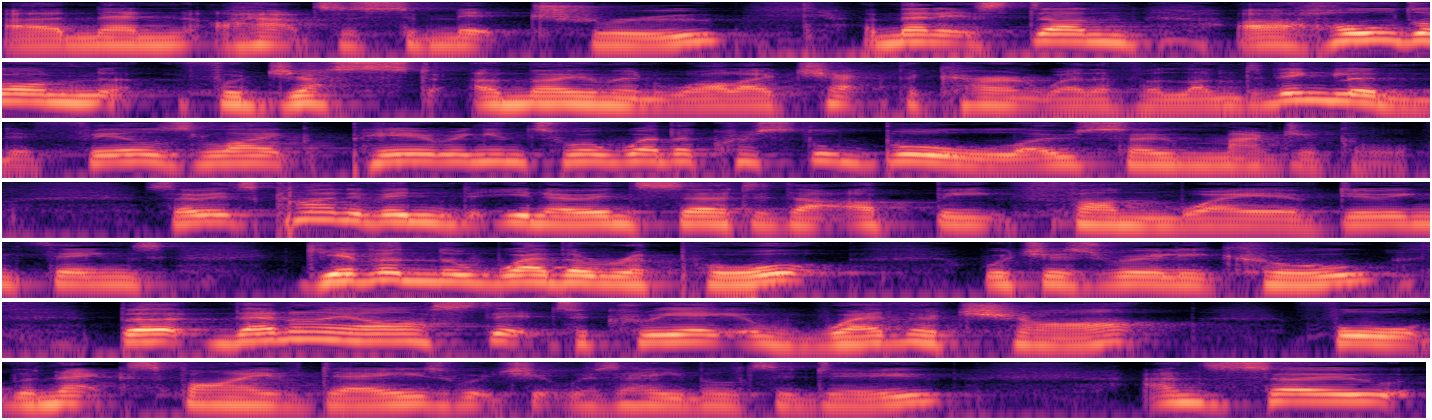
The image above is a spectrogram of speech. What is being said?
And then I had to submit true. And then it's done. Uh, hold on for just a moment while I check the current weather for London, England. It feels like peering into a weather crystal ball. Oh, so magical. So it's kind of in, you know, inserted that upbeat, fun way of doing things, given the weather report, which is really cool. But then I asked it to create a weather chart for the next five days, which it was able to do. And so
